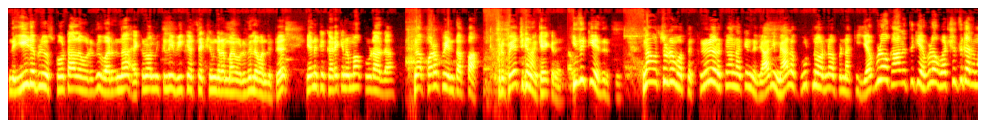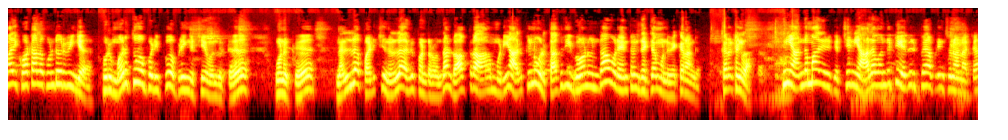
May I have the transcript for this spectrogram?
இந்த இடபிள்யூஎஸ் கோட்டால ஒரு இது வருதுன்னா எக்கனாமிக்கலி வீக்கர் செக்ஷனுங்கிற மாதிரி ஒரு இதில் வந்துட்டு எனக்கு கிடைக்கணுமா கூடாதா? நான் பிறப்பு என் தப்பா? ஒரு பேச்சுக்கு நான் கேட்குறேன் இதுக்கு எதிர்ப்பு. நான் சொல்கிறேன் ஒருத்தன் கீழே இருக்கானாக்கா இந்த ஜாதி மேலே கூட்டணும் வரணும் அப்படின்னாக்கி எவ்வளோ காலத்துக்கு எவ்வளோ வருஷத்துக்கு அந்த மாதிரி கோட்டால கொண்டு வருவீங்க? ஒரு மருத்துவ படிப்பு அப்படிங்கிறச்சே வந்துட்டு உனக்கு நல்லா படித்து நல்லா இது பண்ணுறவன் தான் டாக்டர் ஆக முடியும். அதுக்குன்னு ஒரு தகுதி வேணும்னு தான் ஒரு என்ட்ரன்ஸ் எக்ஸாம் ஒன்று வைக்கிறாங்க. கரெக்டுங்களா நீ அந்த மாதிரி இருக்கிறச்சு நீ அதை வந்துட்டு எதிர்ப்பேன் அப்படின்னு சொன்னானாக்கா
